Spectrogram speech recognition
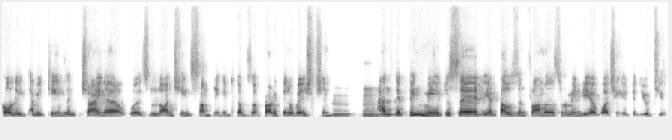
colleagues, I mean, teams in China was launching something in terms of product innovation. Mm-hmm. And they pinged me to say we had thousand farmers from India watching it in YouTube.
